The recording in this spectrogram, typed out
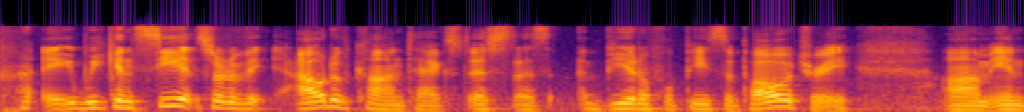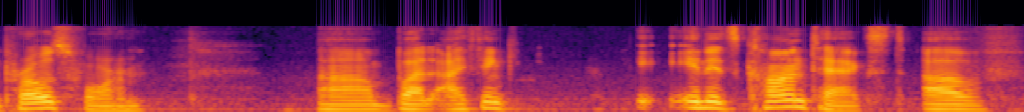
we can see it sort of out of context just as a beautiful piece of poetry um, in prose form, uh, but I think in its context of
